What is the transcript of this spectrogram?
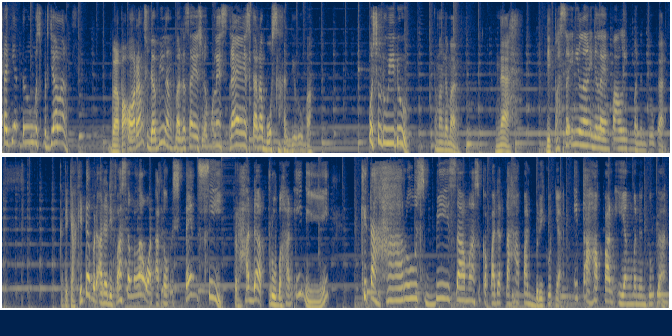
tagihan terus berjalan. Berapa orang sudah bilang kepada saya sudah mulai stres karena bosan di rumah. What should we do, teman-teman? Nah, di fase inilah inilah yang paling menentukan. Ketika kita berada di fase melawan atau resistensi terhadap perubahan ini, kita harus bisa masuk kepada tahapan berikutnya. Ini tahapan yang menentukan.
